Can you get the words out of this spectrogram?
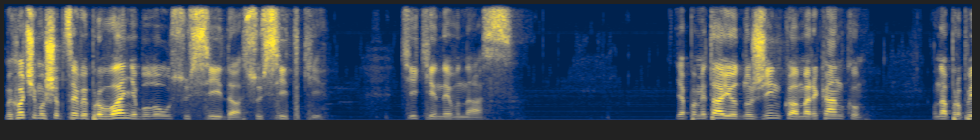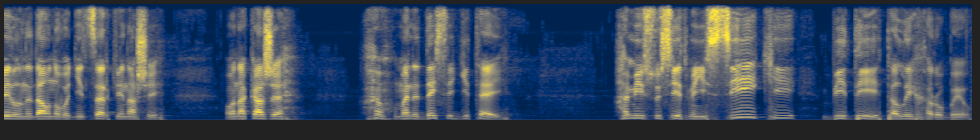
Ми хочемо, щоб це випробування було у сусіда, сусідки, тільки не в нас. Я пам'ятаю одну жінку, американку, вона проповідала недавно в одній церкві нашій. Вона каже: у мене 10 дітей, а мій сусід мені стільки біди та лиха робив.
